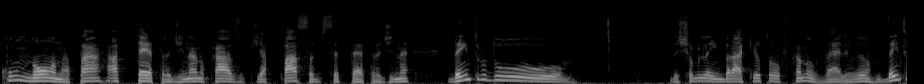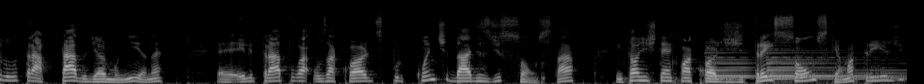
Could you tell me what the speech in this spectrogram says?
com nona, tá? A tétrade, né? No caso, que já passa de ser tétrade, né? Dentro do... Deixa eu me lembrar aqui, eu tô ficando velho, viu? Dentro do tratado de harmonia, né? É, ele trata os acordes por quantidades de sons, tá? Então a gente tem aqui um acorde de três sons, que é uma tríade,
